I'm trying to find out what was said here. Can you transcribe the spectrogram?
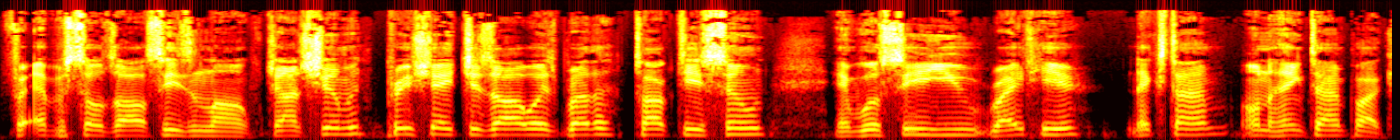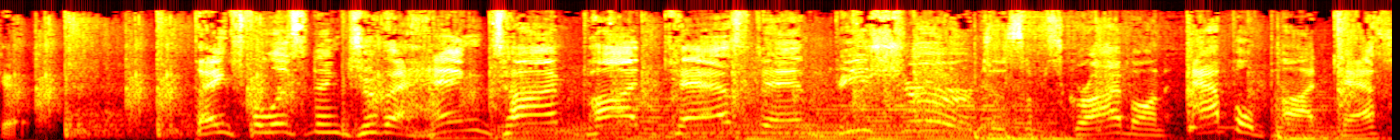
for episodes all season long. John Schuhmann, appreciate you as always, brother. Talk to you soon, and we'll see you right here next time on the Hang Time Podcast. Thanks for listening to the Hang Time Podcast, and be sure to subscribe on Apple Podcasts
